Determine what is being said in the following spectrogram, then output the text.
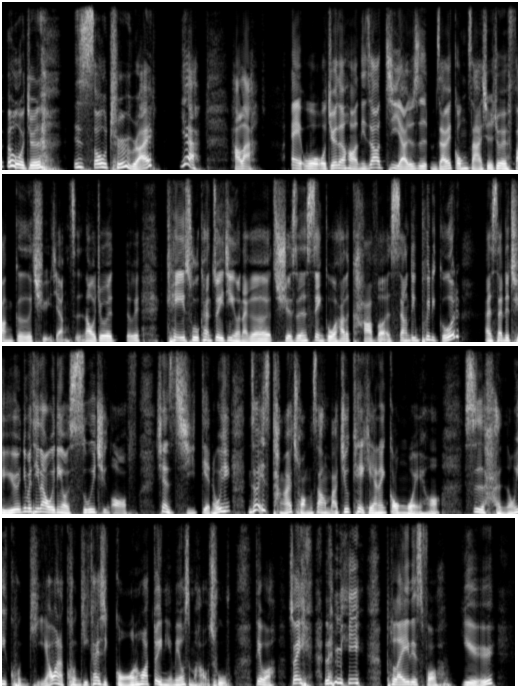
那 我觉得。It's so true, right? Yeah，好啦，哎、我我觉得哈，你知道记啊，就是你在攻啥学就会放歌曲这样子，那我就会都会 K 出看最近有哪个学生 send 给我他的 cover，sounding pretty good，and send it to you。你有没有听到我一定有 switching off？现在是几点了？我已经你知道一直躺在床上吧，就可以给他那恭维哈，是很容易困起啊。忘了困起开始讲的话，对你也没有什么好处，对不？所以 let me play this for you。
